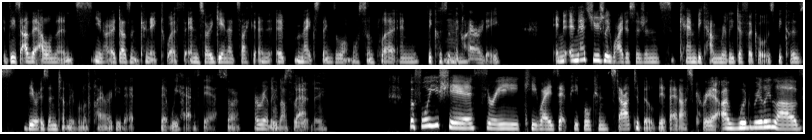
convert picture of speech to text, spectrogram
these other elements, you know, it doesn't connect with. And so again, it's like it makes things a lot more simpler and because mm. of the mm. clarity and and that's usually why decisions can become really difficult is because there isn't a level of clarity that that we have there. So i really Absolutely. love that. Before you share three key ways that people can start to build their badass career i would really love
